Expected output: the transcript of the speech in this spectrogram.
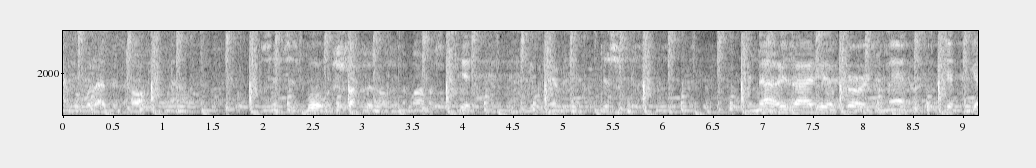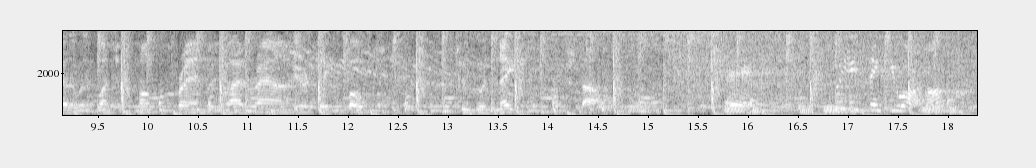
example what I've been talking about. Since this boy was suckling on his mama's tit and giving everything for discipline. And now his idea of courage and manhood is to get together with a bunch of punk friends and ride around irritating folks. Too good natured to stop. Hey, who do you think you are, huh?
